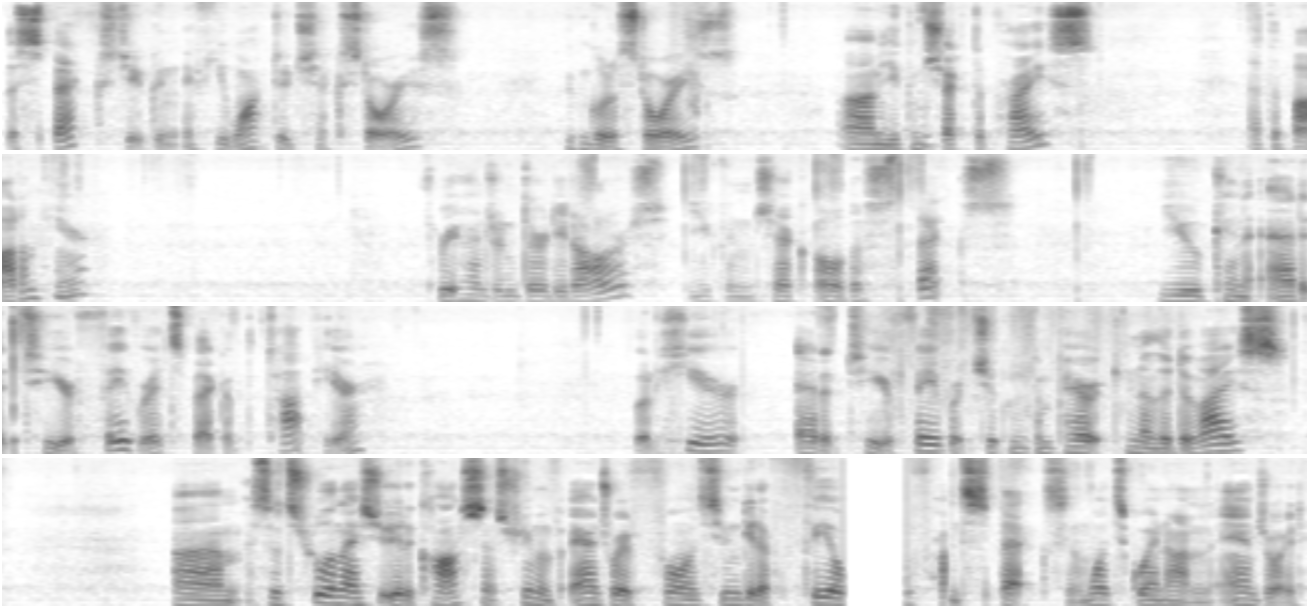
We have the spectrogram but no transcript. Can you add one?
the specs. You can, if you want to, check stories. You can go to stories. Um, you can check the price at the bottom here. $330. You can check all the specs. You can add it to your favorites back at the top here. Go here, add it to your favorites. You can compare it to another device. Um, so it's really nice. You get a constant stream of Android phones. You can get a feel for the specs and what's going on in Android.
